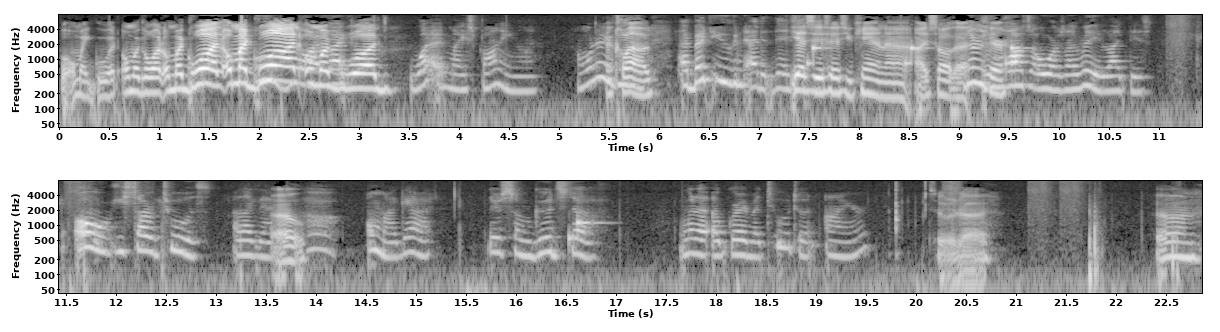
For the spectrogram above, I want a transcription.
But oh my god, oh my god, oh my god, oh my god, oh my oh like- god. What am I spawning on? I wonder A if cloud. You, I bet you can edit this. Yes, yes, yes, you can. Uh, I saw that. There's Here. lots of ores. I really like this. Okay. Oh, he started tools. I like that. Oh. Oh my god. There's some good stuff. I'm gonna upgrade my tool to an iron. So did I. Um,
